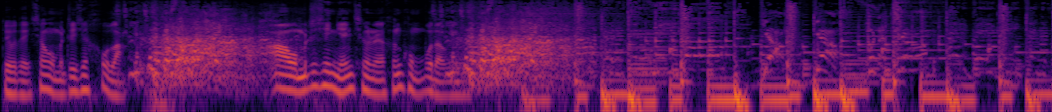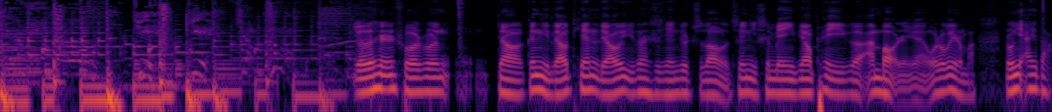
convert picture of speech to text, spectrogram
对不对？像我们这些后浪。啊，我们这些年轻人很恐怖的，我跟你说。有的人说说，要跟你聊天聊一段时间就知道了，其实你身边一定要配一个安保人员。我说为什么？容易挨打。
